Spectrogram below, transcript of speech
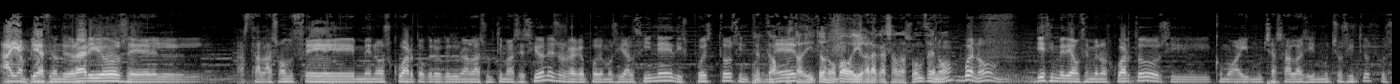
Hay ampliación de horarios, el- hasta las 11 menos cuarto creo que duran las últimas sesiones, o sea que podemos ir al cine, dispuestos, Uy, internet. ajustadito, ¿no? Para llegar a casa a las 11, ¿no? Bueno, 10 y media, 11 menos cuarto, y como hay muchas salas y muchos sitios, pues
